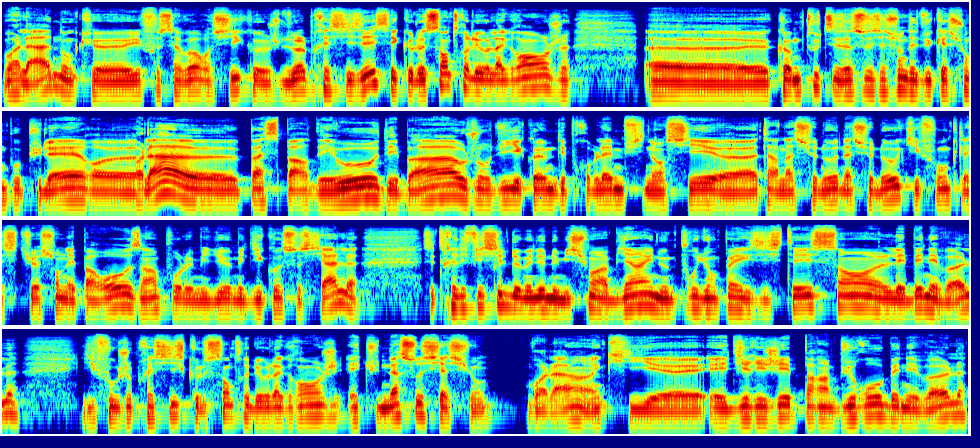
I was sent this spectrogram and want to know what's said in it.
Voilà, donc euh, il faut savoir aussi que je dois le préciser, c'est que le centre Léo Lagrange, euh, comme toutes ces associations d'éducation populaire, euh, voilà, euh, passe par des hauts, des bas. Aujourd'hui, il y a quand même des problèmes financiers euh, internationaux, nationaux, qui font que la situation n'est pas rose hein, pour le milieu médico-social. C'est très difficile de mener nos missions à bien et nous ne pourrions pas exister sans les bénévoles. Il faut que je précise que le centre Léo Lagrange est une association, voilà, hein, qui est dirigée dirigé par un bureau bénévole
